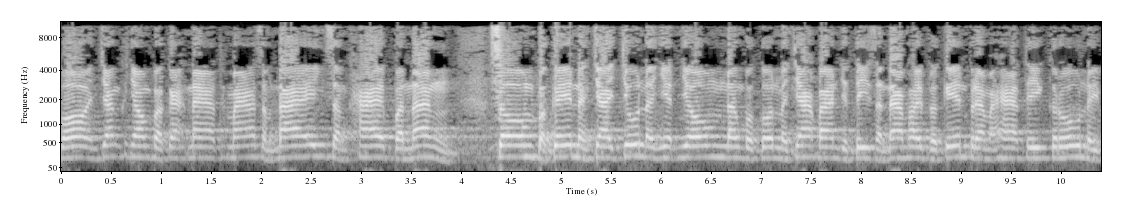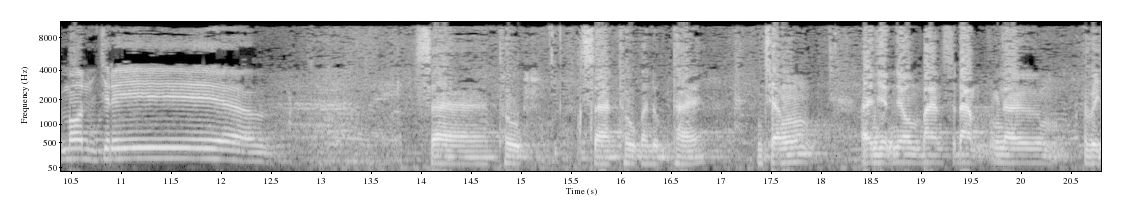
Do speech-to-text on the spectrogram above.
ព្រោះអញ្ចឹងខ្ញុំបកណាអាត្មាសំដែងសង្ខេបប៉ុណ្ណឹងសូមប្រគេននិងចែកជូនដល់ញាតិញោមនិងប្រគុណម្ចាស់បានជាទីសន្តាប់ហើយប្រគេនព្រះមហាធិគ្រូនិមន្តជ្រាបសាធុសាធុអនុថែអញ្ចឹងញាតិញោមបានស្ដាប់នៅវិ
